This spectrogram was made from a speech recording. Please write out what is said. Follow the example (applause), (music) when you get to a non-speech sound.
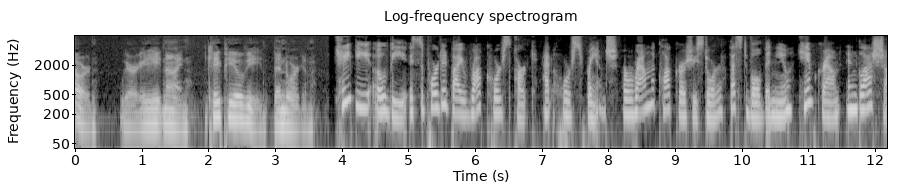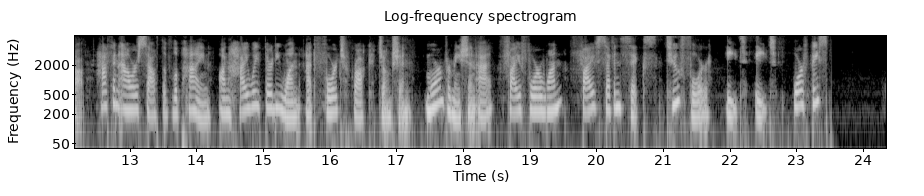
Howard. We are 88.9 KPOV, Bend, Oregon. KPOV is supported by Rock Horse Park at Horse Ranch, around the clock grocery store, festival venue, campground, and glass shop, half an hour south of La Pine on Highway 31 at Fort Rock Junction. More information at 541 576 2488 or Facebook.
